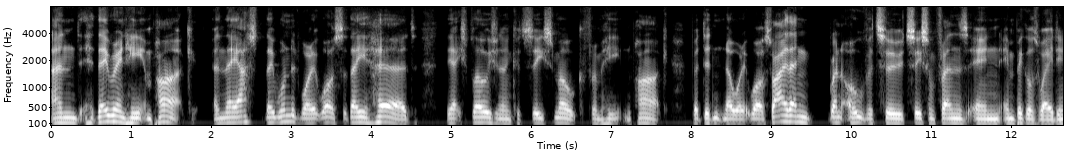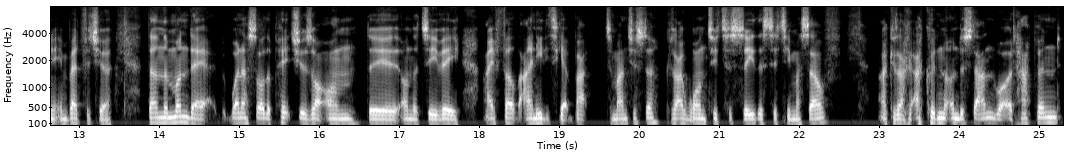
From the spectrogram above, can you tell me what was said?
and they were in Heaton Park and they asked they wondered what it was so they heard the explosion and could see smoke from Heaton Park but didn't know what it was. So I then went over to see some friends in in Biggleswade in, in Bedfordshire. Then the Monday when I saw the pictures on the on the TV I felt that I needed to get back to Manchester because I wanted to see the city myself Uh, because I, I, couldn't understand what had happened.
